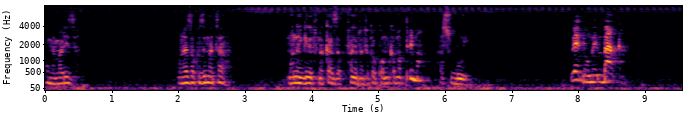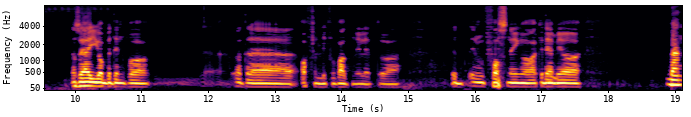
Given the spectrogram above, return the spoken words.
Umemaliza? Unaweza kuzima taa? Maana wengine tuna kazi za kufanya, tunatakiwa kuamka mapema asubuhi. Wewe ndio umembaka Altså, jeg jobbet innenfor det, offentlig forvaltning litt, og forskning og akademia. og- Men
